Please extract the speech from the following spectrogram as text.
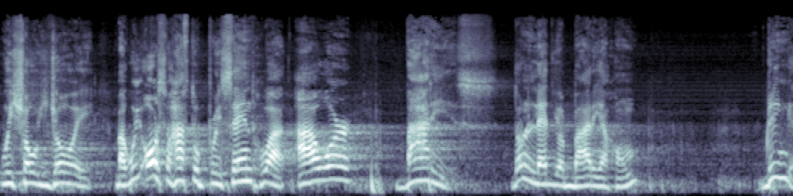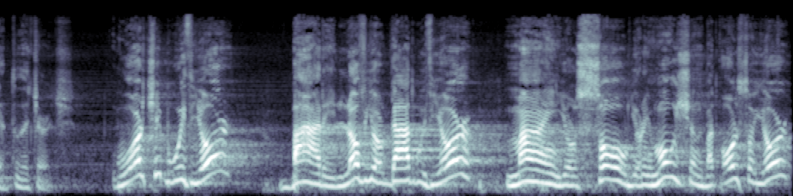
we show joy. But we also have to present what? Our bodies. Don't let your body at home. Bring it to the church. Worship with your body. Love your God with your mind, your soul, your emotions, but also your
